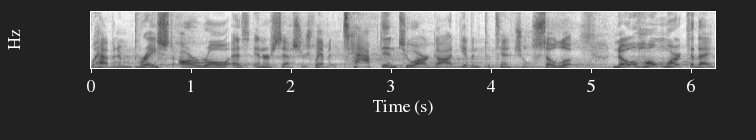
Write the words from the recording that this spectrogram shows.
We haven't embraced our role as intercessors. We haven't tapped into our God given potential. So, look, no homework today.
